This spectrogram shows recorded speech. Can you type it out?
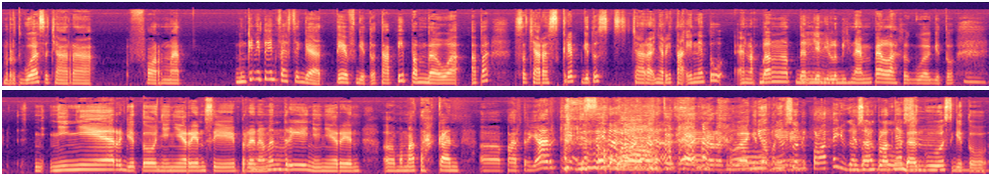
menurut gua secara format mungkin itu investigatif gitu tapi pembawa apa secara skrip gitu secara nyeritainnya tuh enak banget dan jadi lebih nempel lah ke gua gitu. Ny- nyinyir gitu nyinyirin si perdana menteri nyinyirin eh, mematahkan eh, patriarki di semua gitu kan. Menurut gua gitu nyusun plotnya juga nyusun bagus. plotnya bagus gitu.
